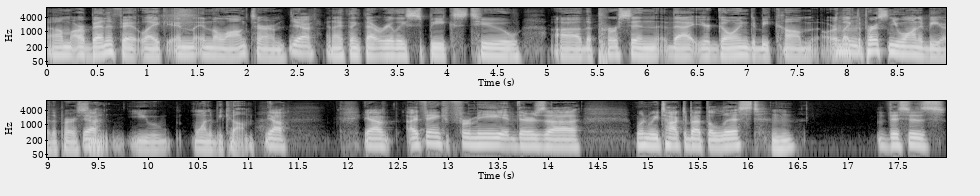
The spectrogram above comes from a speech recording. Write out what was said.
um, our benefit like in in the long term. Yeah. and I think that really speaks to uh, the person that you're going to become, or like the person you want to be, or the person Mm-hmm. Yeah. you want to become. yeah. Yeah. I think for me, there's uh when we talked about the list, this is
